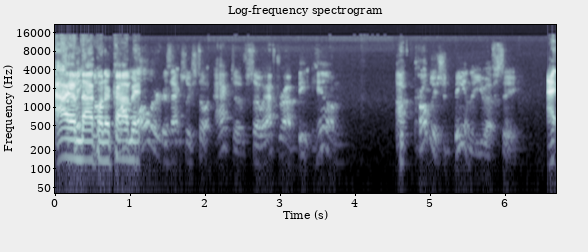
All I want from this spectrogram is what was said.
I am not going to comment. Waller is actually still active, so after I beat him, I probably should be in the UFC. I,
